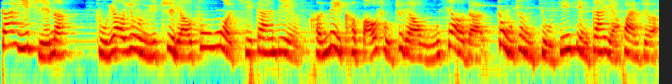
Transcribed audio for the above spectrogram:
肝移植呢？主要用于治疗中末期肝病和内科保守治疗无效的重症酒精性肝炎患者，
